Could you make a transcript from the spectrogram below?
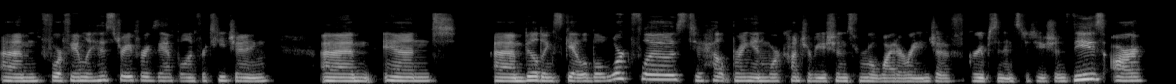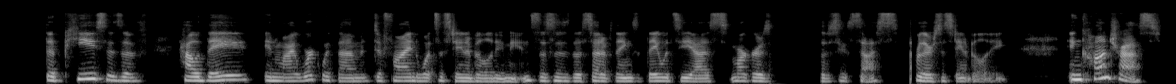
um, for family history, for example, and for teaching, um, and um, building scalable workflows to help bring in more contributions from a wider range of groups and institutions. These are the pieces of how they, in my work with them, defined what sustainability means. This is the set of things that they would see as markers of success for their sustainability. In contrast,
